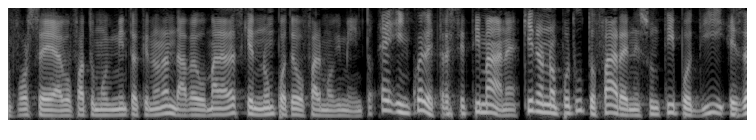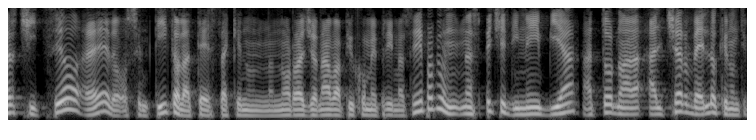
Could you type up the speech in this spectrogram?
forse avevo fatto un movimento che non andava, avevo male alla schiena, non potevo fare movimento. E in quelle tre settimane che non ho potuto fare nessun tipo di esercizio, eh, ho sentito la testa che non, non ragionava più come prima, sentivo proprio una specie di nebbia attorno a, al cervello che non ti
